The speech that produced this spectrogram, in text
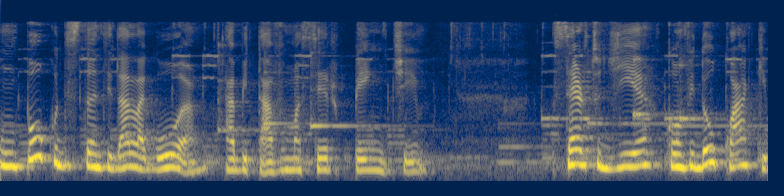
um pouco distante da lagoa, habitava uma serpente. Certo dia, convidou Quack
